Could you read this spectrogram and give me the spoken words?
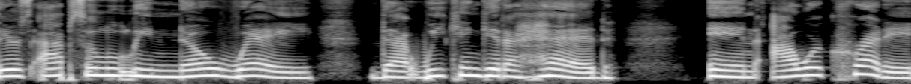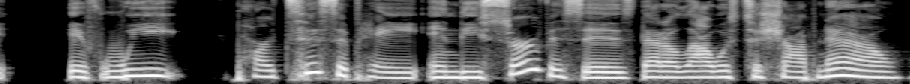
There's absolutely no way that we can get ahead in our credit if we participate in these services that allow us to shop now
